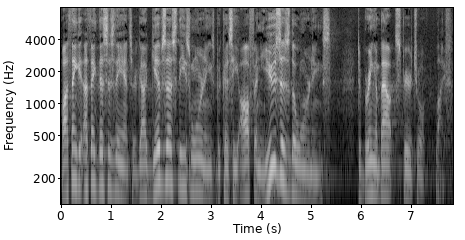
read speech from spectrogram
Well, I think, I think this is the answer. God gives us these warnings because He often uses the warnings to bring about spiritual life.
